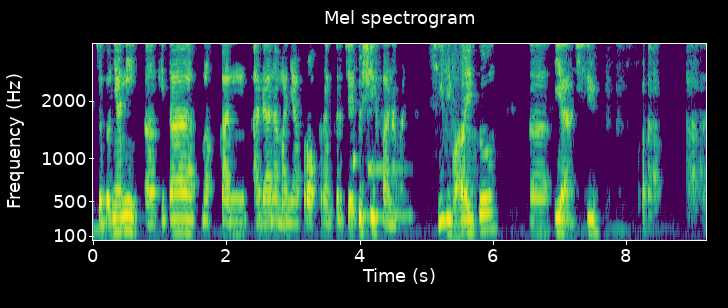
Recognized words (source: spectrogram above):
Contohnya nih eh, kita melakukan ada namanya program kerja itu Shiva namanya. Shiva, itu eh, iya Shiva. Uh,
